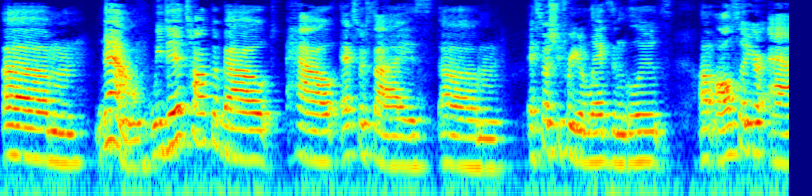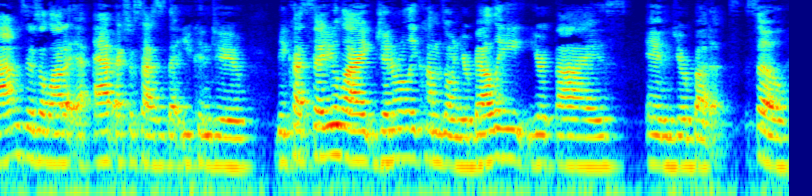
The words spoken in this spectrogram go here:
Um, now, we did talk about how exercise, um, especially for your legs and glutes, uh, also your abs, there's a lot of ab exercises that you can do because cellulite generally comes on your belly, your thighs, and your buttocks. So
